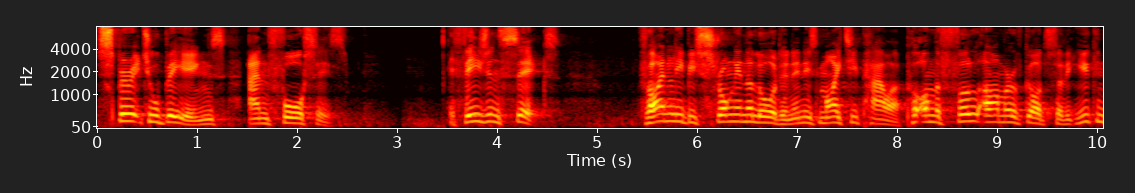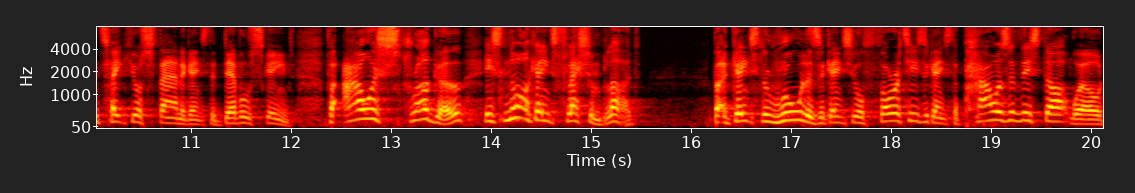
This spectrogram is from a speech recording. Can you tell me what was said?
spiritual beings and forces. Ephesians 6 Finally, be strong in the Lord and in his mighty power. Put on the full armor of God so that you can take your stand against the devil's schemes. For our struggle is not against flesh and blood but against the rulers, against the authorities, against the powers of this dark world,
